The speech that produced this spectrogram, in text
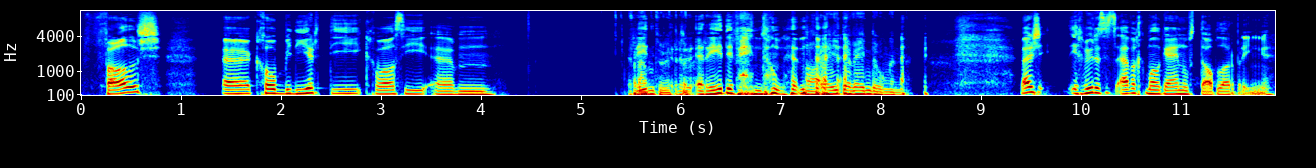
falsch äh, kombinierte quasi ähm, Red Redewendungen. Ah, Redewendungen. Weißt, ich würde es jetzt einfach mal gerne aufs Tablar bringen.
